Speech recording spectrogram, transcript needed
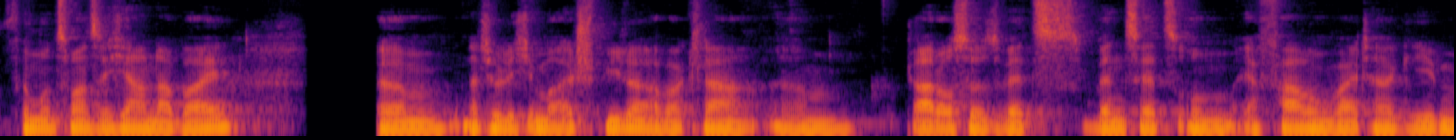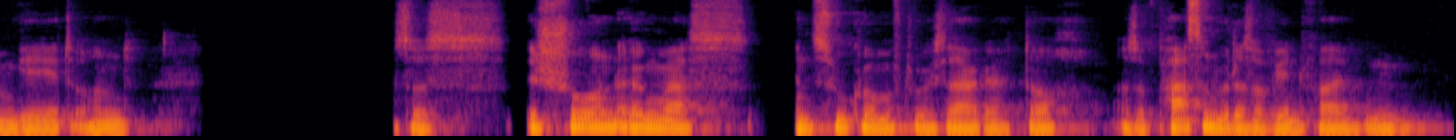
25 Jahren dabei. Ähm, natürlich immer als Spieler, aber klar, ähm, gerade auch so, wenn es jetzt um Erfahrung weitergeben geht und also es ist schon irgendwas in Zukunft, wo ich sage, doch, also passen würde es auf jeden Fall. Mhm.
